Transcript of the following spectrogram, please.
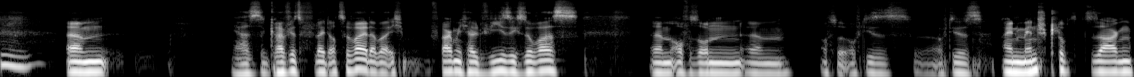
Mhm. Ähm, ja, es greift jetzt vielleicht auch zu weit, aber ich frage mich halt, wie sich sowas ähm, auf so ein, ähm, auf, so, auf dieses, auf dieses Ein-Mensch-Club sozusagen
